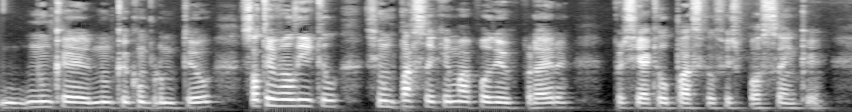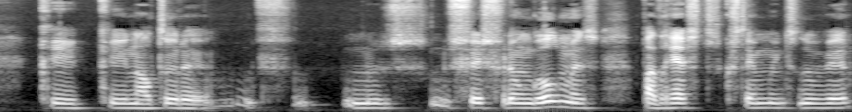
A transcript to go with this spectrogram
nunca, nunca comprometeu. Só teve ali aquele, assim, um passe a queimar para o Diogo Pereira, parecia aquele passe que ele fez para o Senka, que, que na altura nos, nos fez sofrer um golo, mas pá, de resto gostei muito de o ver.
